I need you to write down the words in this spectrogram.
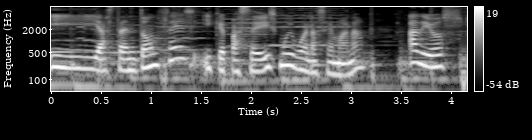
y hasta entonces y que paséis muy buena semana. Adiós.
